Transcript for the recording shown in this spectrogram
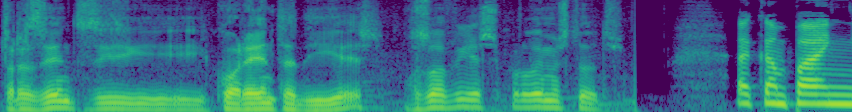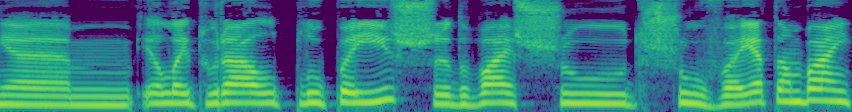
340 dias, resolvia estes problemas todos a campanha hum, eleitoral pelo país debaixo de chuva. É também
